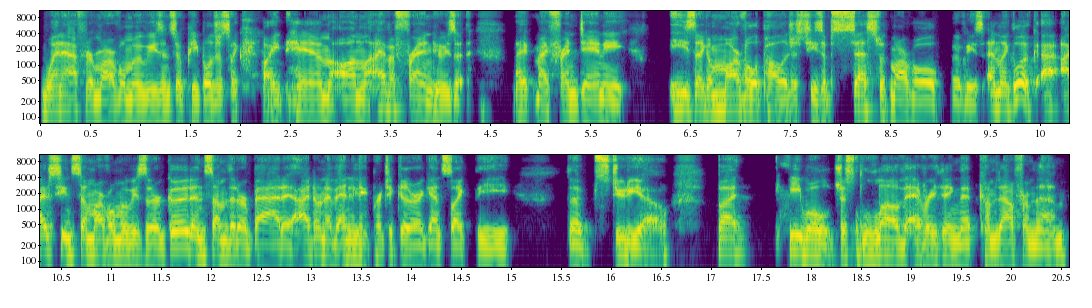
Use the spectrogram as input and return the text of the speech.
went after Marvel movies, and so people just like fight him online. I have a friend who's a, my my friend Danny. He's like a Marvel apologist. He's obsessed with Marvel movies. And like, look, I, I've seen some Marvel movies that are good and some that are bad. I don't have anything particular against like the the studio, but he will just love everything that comes out from them.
